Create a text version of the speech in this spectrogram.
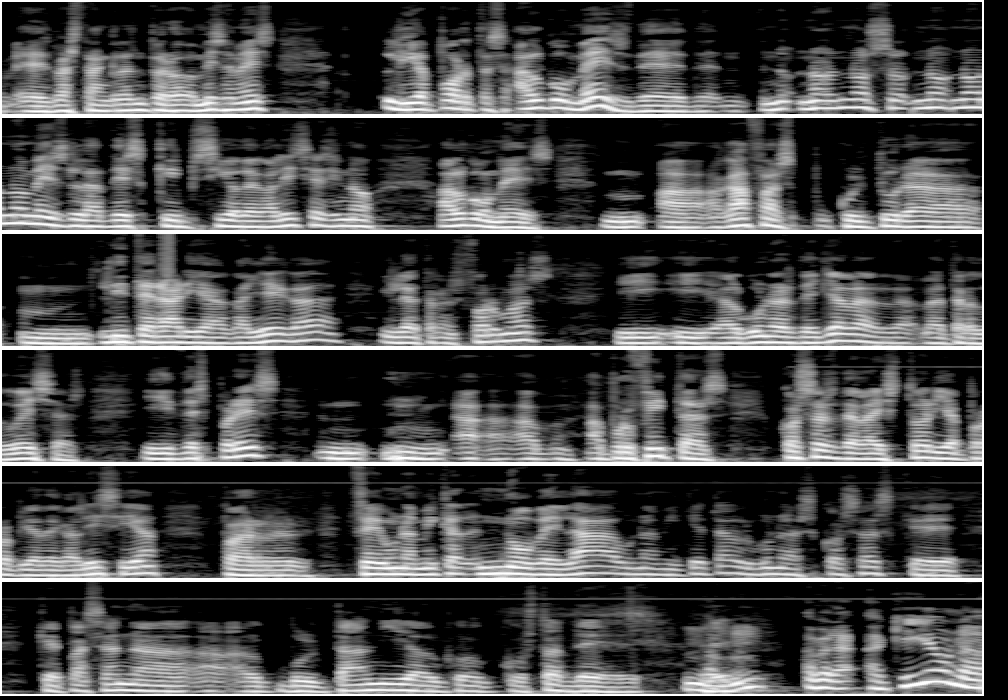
és bastant gran, però a més a més li aportes algo més de, de, no, no, no, no, no només la descripció de Galícia sinó algo més. Mm, agafes cultura mm, literària gallega i la transformes i, i algunes d'ella la, la, la tradueixes i després mm, a, a, aprofites coses de la història pròpia de Galícia per fer una mica novel·lar una miqueta algunes coses que, que passen a, a, al voltant i al co- costat de, de, Mhm. A veure, aquí hi ha una,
